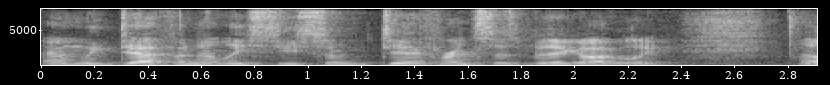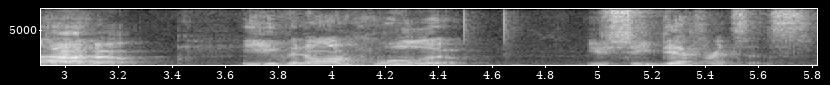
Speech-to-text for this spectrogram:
And we definitely see some differences, Big Ugly. Without Uh, doubt. Even on Hulu, you see differences.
